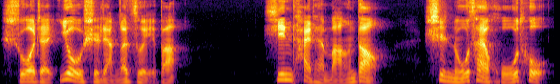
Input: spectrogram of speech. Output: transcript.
说着又是两个嘴巴。新太太忙道：“是奴才糊涂，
